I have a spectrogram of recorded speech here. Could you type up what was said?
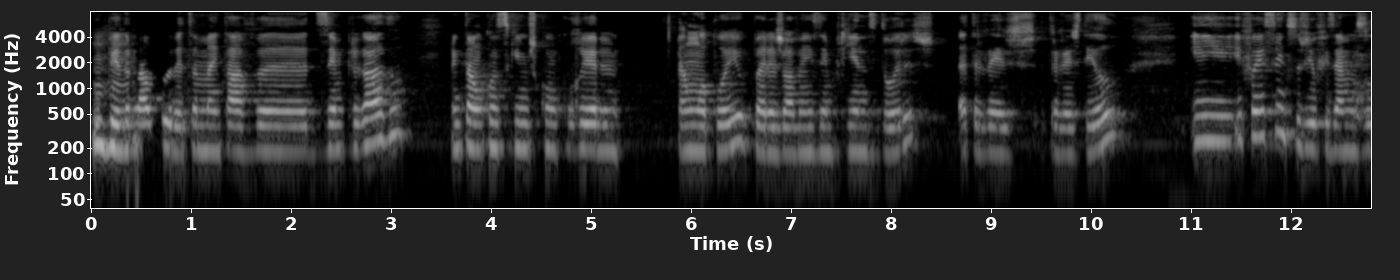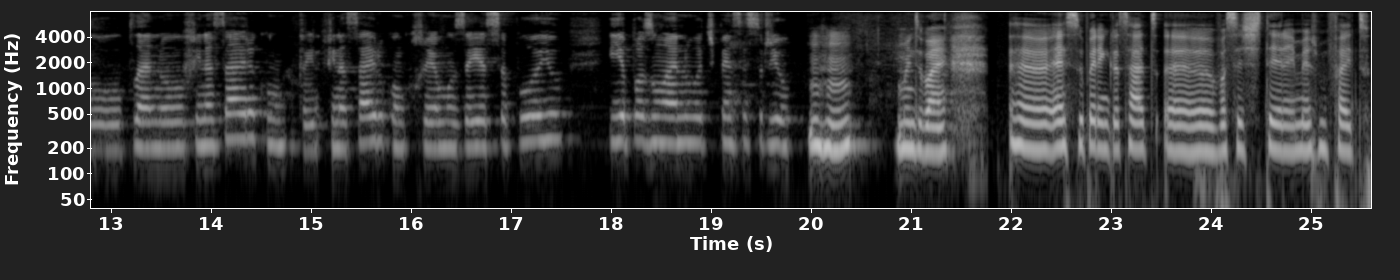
O uhum. Pedro, na altura, também estava desempregado, então conseguimos concorrer a um apoio para jovens empreendedores através, através dele. E, e, foi assim que surgiu. Fizemos o plano financeiro, financeiro, concorremos a esse apoio e após um ano a dispensa surgiu. Uhum, muito bem. Uh, é super engraçado uh, vocês terem mesmo feito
